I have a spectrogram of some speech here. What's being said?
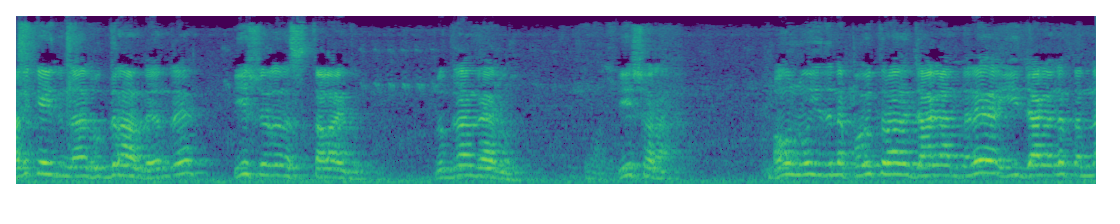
ಅದಕ್ಕೆ ಇದನ್ನ ರುದ್ರ ಅಂತ ಅಂದ್ರೆ ಈಶ್ವರನ ಸ್ಥಳ ಇದು. ರುದ್ರ ಅಂದ್ರೆ ಯಾರು? ಈಶ್ವರ. ಅವನು ಇದನ್ನ ಪವಿತ್ರವಾದ ಜಾಗ ಅಂತಾನೆ ಈ ಜಾಗನ ತನ್ನ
